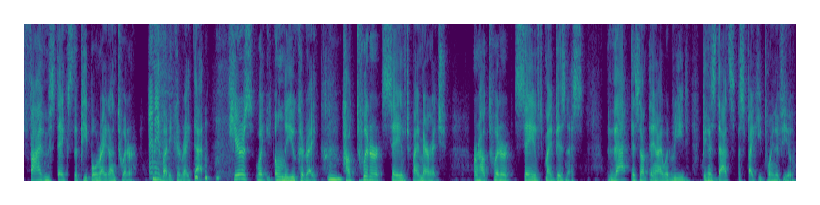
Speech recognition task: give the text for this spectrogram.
five mistakes that people write on Twitter. Anybody could write that. Here's what only you could write mm. how Twitter saved my marriage or how Twitter saved my business. That is something I would read because that's a spiky point of view.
